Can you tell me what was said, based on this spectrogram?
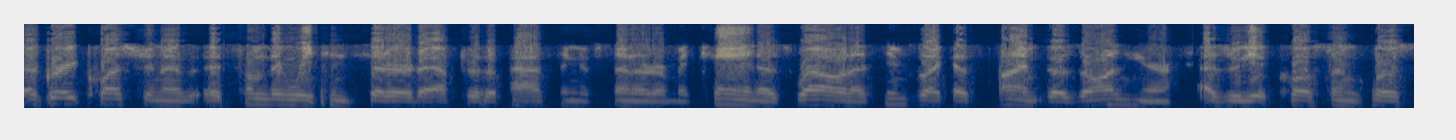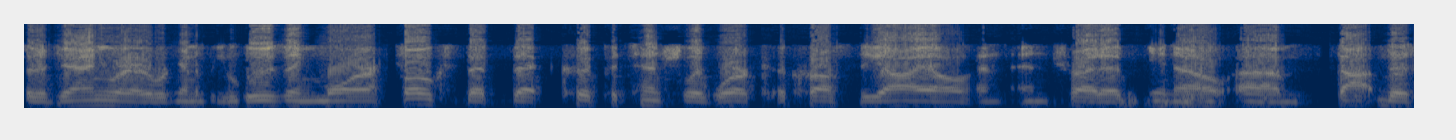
a great question. It's something we considered after the passing of Senator McCain as well. And it seems like as time goes on here, as we get closer and closer to January, we're going to be losing more folks that that could potentially work across the aisle and and try to you know um, stop this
